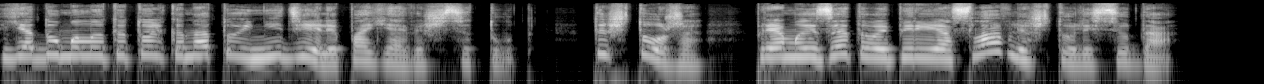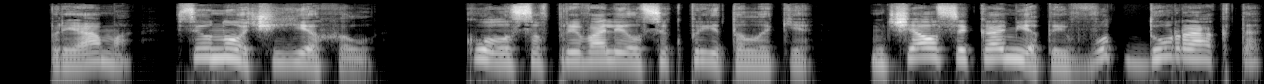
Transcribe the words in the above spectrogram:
«Я думала, ты только на той неделе появишься тут. Ты что же, прямо из этого Переяславля, что ли, сюда?» «Прямо. Всю ночь ехал». Колосов привалился к притолоке. Мчался кометой. Вот дурак-то.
